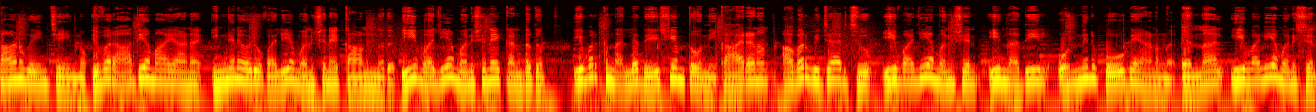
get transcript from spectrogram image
കാണുകയും ചെയ്യുന്നു. ഇവർ ആദ്യമായാണ് ഇങ്ങനെ ഒരു വലിയ മനുഷ്യനെ കാണുന്നത്. ഈ വലിയ മനുഷ്യനെ കണ്ടതും ഇവർക്ക് നല്ല ദേഷ്യം തോന്നി. കാരണം അവർ വിചാരിച്ചു ഈ വലിയ മനുഷ്യൻ ഈ നദിയിൽ ഒന്നിനു പോവുകയാണെന്ന്. എന്നാൽ ഈ വലിയ മനുഷ്യൻ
